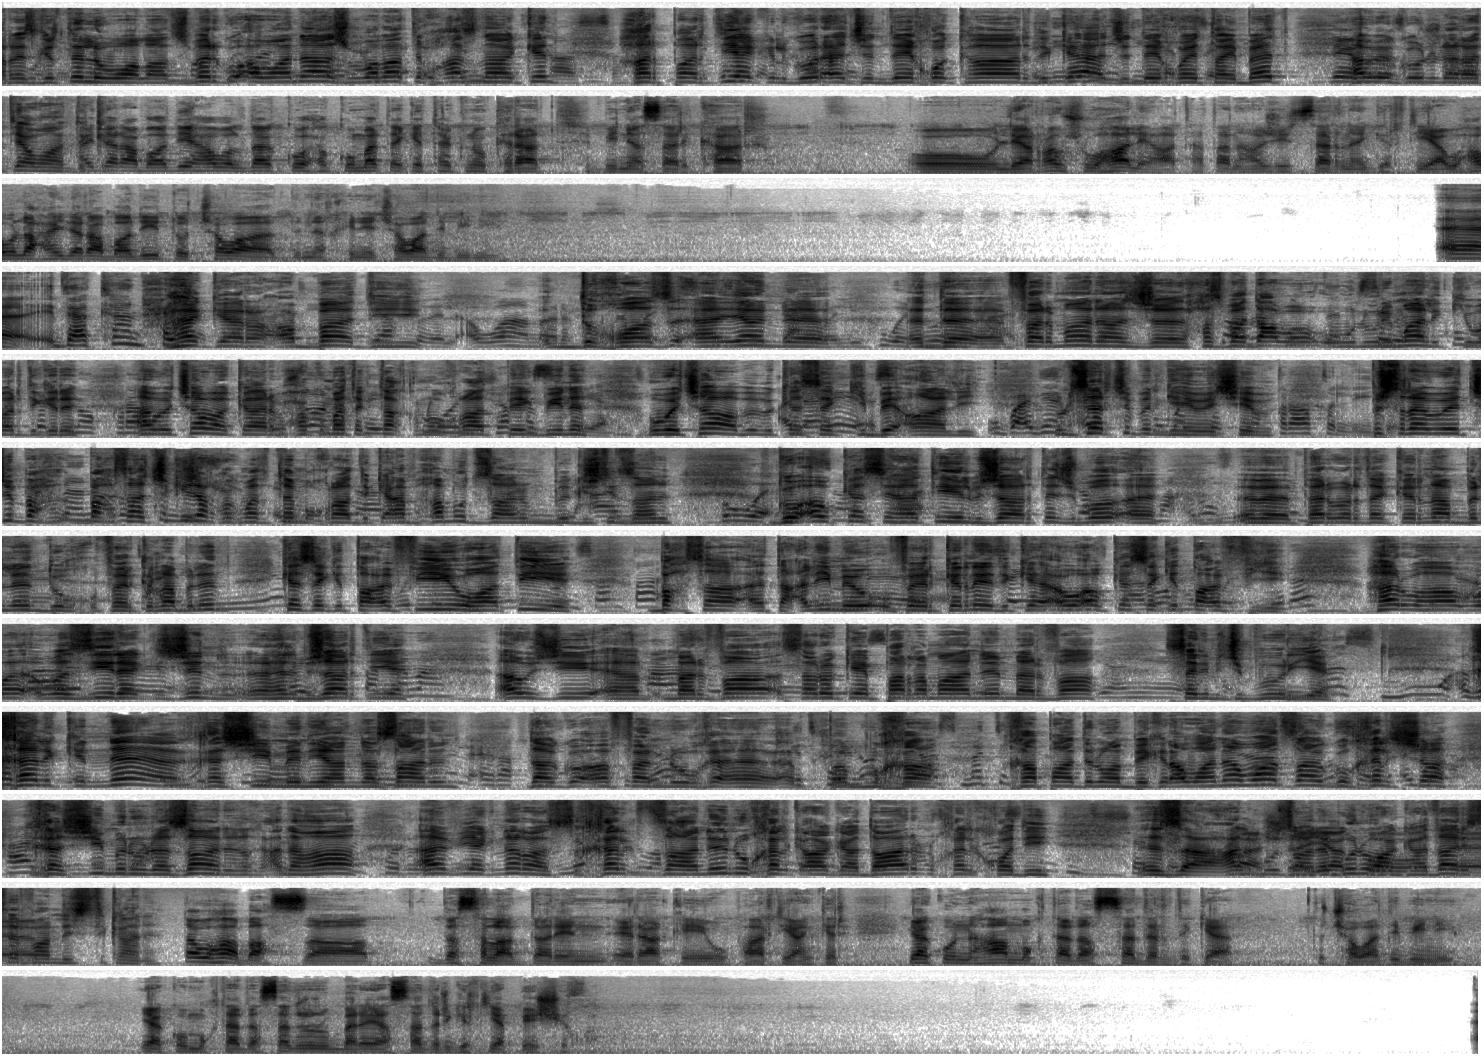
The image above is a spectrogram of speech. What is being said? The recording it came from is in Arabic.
ڕێزگرتن لە وڵاتژبەرگ و ئەواناش وڵاتی حەز ناکەن هەر پارتیەک لەگۆر ئەجندەی خۆ کار دکە ئەجندەی خۆی تایبەت ئەوێ گۆنەڕاتیاوان دەرابادی هەوڵدا کۆ حکوومەتێکی تەکنۆکرات بینە سەرکار لێ ڕەوش و هاالێ هات هەتان هاژی سەر نەگرتیە و هەوڵە هەیدەرابادی تۆ چاوا نرخینی چاوا دەبینی إذا كان هجر عبادي دخواز آيان فرمان حسب دعوة ونوري مالكي وردقر أو تشاوا كار بحكومتك تقنقرات بيك بينا هو تشاوا بكسك بآلي ولسر تشبن قهوه شيب بشرا وتشب بحثات تشكي جر حكومة الديمقراطيك أم حمود زان بقشتي زان جو أو كسي هاتيه البجار تنجبو بروردا كرنا بلند وفركرنا بلند. كسك طائفي وهاتيه بحثا تعليمي وفركرنا أو أو كسك طائفي هروها وزيرك جن هالبجارتي أو جي مرفا سروكي برلمان مرفا سليم جبوريه خلق نا غشي من يا نزان داغو أفن و بخا خابادن وان بكر. أو أنا وان زاغو خلشا غشي من نزان. أنا ها افيك نرس خلق زانن وخلق آقادار وخلق خودي. على مزانبون واقادار سرفان ليستكانه توها بحث دستلات دارين عراقي وبارتيان كر يكون ها مقتدى الصدر دكا تشوا دبيني یاکۆ مختتا رو برای بەرە یا سەدرگرتیە پیشی خۆ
